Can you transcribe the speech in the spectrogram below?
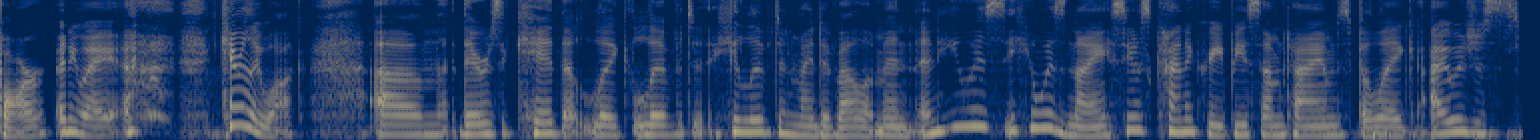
far. Anyway, can't really walk. Um, there was a kid that like lived. He lived in my development, and he was he was nice. He was kind of creepy sometimes, but like I was just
